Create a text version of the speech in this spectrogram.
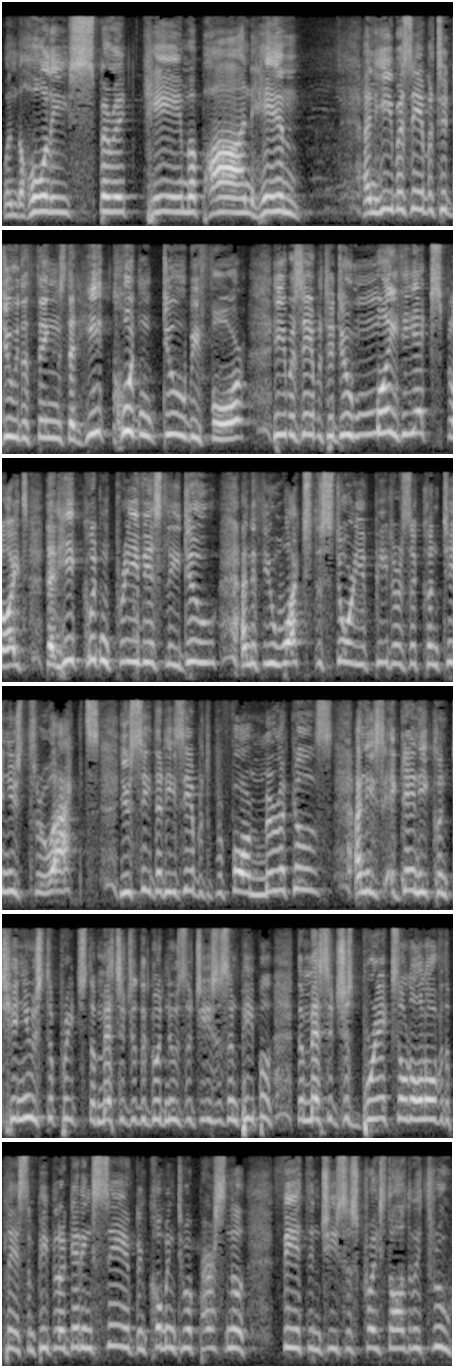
when the Holy Spirit came upon him and he was able to do the things that he couldn't do before. He was able to do mighty exploits that he couldn't previously do. And if you watch the story of Peter as it continues through Acts, you see that he's able to perform miracles. And he's again, he continues to preach the message of the good news of Jesus. And people, the message just breaks out all over the place, and people are getting saved and coming to a personal faith in Jesus Christ all the way through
